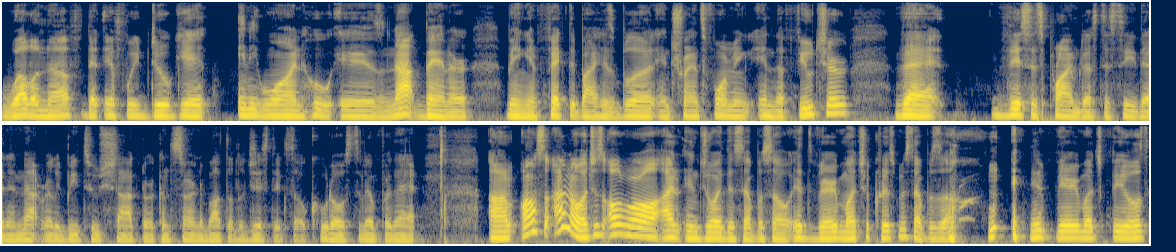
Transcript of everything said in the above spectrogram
well enough that if we do get anyone who is not Banner being infected by his blood and transforming in the future, that this has primed us to see that and not really be too shocked or concerned about the logistics. So kudos to them for that. Um, also, I don't know, just overall, I enjoyed this episode. It's very much a Christmas episode. it very much feels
